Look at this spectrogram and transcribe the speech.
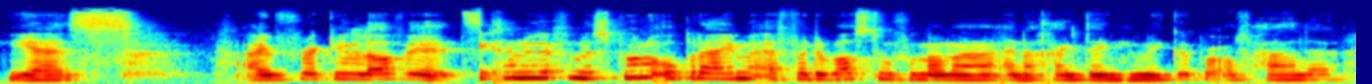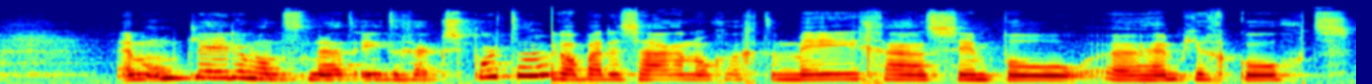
Yes. I freaking love it. Ik ga nu even mijn spullen opruimen. Even de was doen voor mama. En dan ga ik denk mijn make-up eraf halen. En me omkleden, want na het eten ga ik sporten. Ik had bij de Zara nog echt een mega simpel uh, hemdje gekocht.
